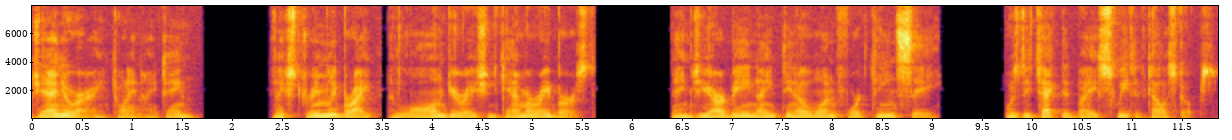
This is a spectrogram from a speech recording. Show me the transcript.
January 2019, an extremely bright and long duration gamma ray burst, named GRB 190114C, was detected by a suite of telescopes.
